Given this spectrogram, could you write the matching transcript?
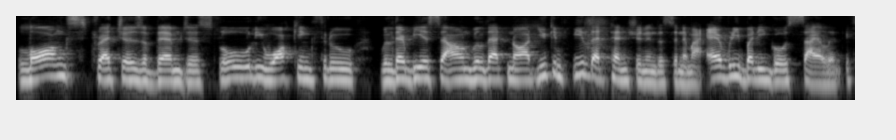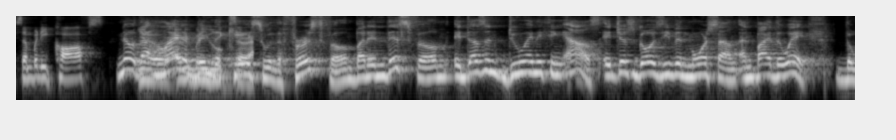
long stretches of them just slowly walking through will there be a sound will that not you can feel that tension in the cinema everybody goes silent if somebody coughs No, you that know, might have been the case with the first film, but in this film, it doesn't do anything else. It just goes even more silent. And by the way, the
